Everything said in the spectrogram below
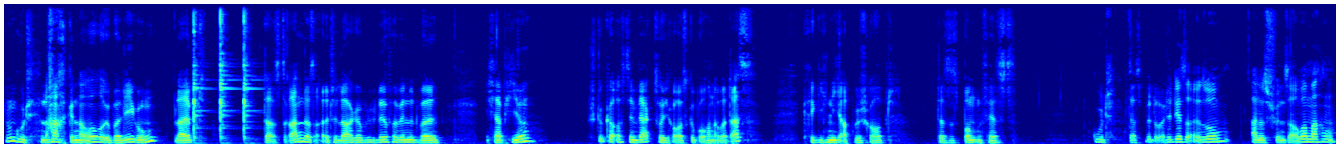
Nun gut, nach genauerer Überlegung bleibt das dran, das alte Lager wieder verwendet, weil ich habe hier Stücke aus dem Werkzeug rausgebrochen, aber das kriege ich nicht abgeschraubt. Das ist bombenfest. Gut, das bedeutet jetzt also, alles schön sauber machen,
